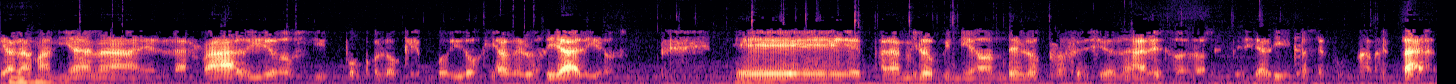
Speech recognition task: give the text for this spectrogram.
hoy a la mañana en las radios y poco lo que he podido guiar de los diarios. Eh, para mí la opinión de los profesionales o de los especialistas es fundamental.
